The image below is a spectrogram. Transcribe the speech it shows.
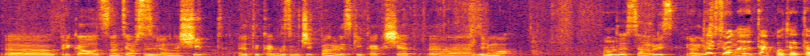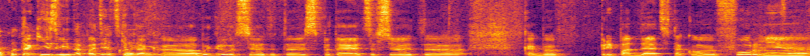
э, прикалываться над тем, что зеленый щит, это как звучит по-английски как щет э, дерьмо. А. То есть английский, То есть он э, так вот, э, так вот. так из вида по-детски так э, обыгрывать все это, то есть пытается все это как бы преподать в такой форме,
